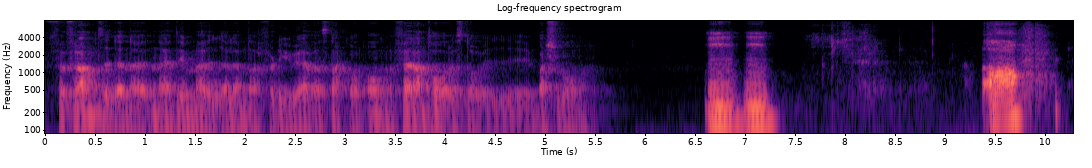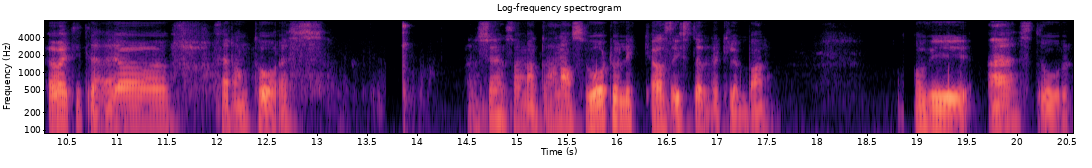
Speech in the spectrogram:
för framtiden när, när Di Maria lämnar. För det är ju även snack om, om Ferran Torres då i Barcelona. Mm, mm. Ja, jag vet inte. Jag... Ferran Torres. Det känns som att han har svårt att lyckas i större klubbar. Och vi är stor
